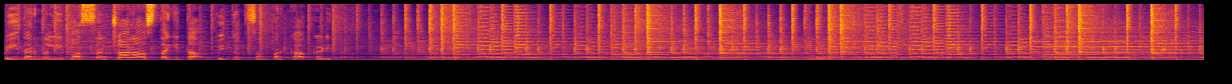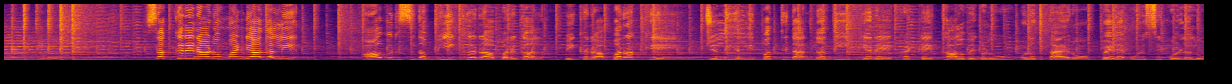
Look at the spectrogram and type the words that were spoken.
ಬೀದರ್ನಲ್ಲಿ ಬಸ್ ಸಂಚಾರ ಸ್ಥಗಿತ, ವಿದ್ಯುತ್ ಸಂಪರ್ಕ ಕಡಿತ. ಸಕ್ಕರೆ ನಾಡು ಮಂಡ್ಯದಲ್ಲಿ ಆವರಿಸಿದ ಭೀಕರ ಬರಗಾಲ. ಭೀಕರ ಬರಕ್ಕೆ ಜಿಲ್ಲೆಯಲ್ಲಿ ಬತ್ತಿದ ನದಿ ಕೆರೆ ಕಟ್ಟೆ ಕಾಲುವೆಗಳು ಒಣಗ್ತಾ ಇರೋ ಬೆಳೆ ಉಳಿಸಿಕೊಳ್ಳಲು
